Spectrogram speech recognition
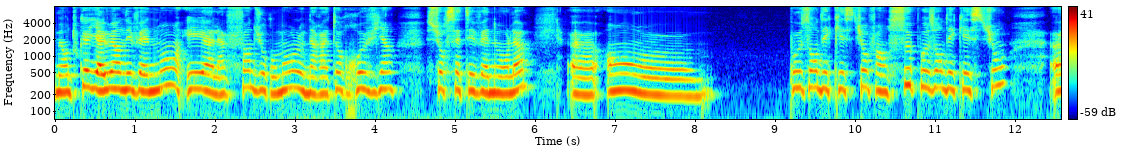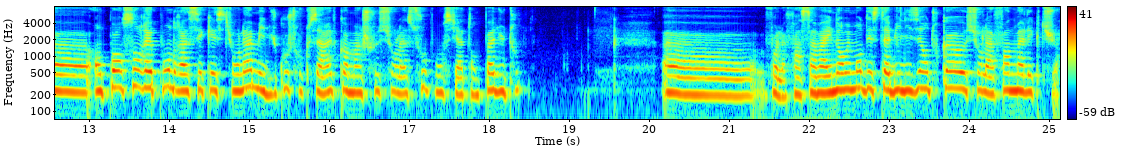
Mais en tout cas, il y a eu un événement et à la fin du roman, le narrateur revient sur cet événement-là en posant des questions, enfin en se posant des questions euh, en pensant répondre à ces questions-là, mais du coup je trouve que ça arrive comme un cheveu sur la soupe, on s'y attend pas du tout. Euh, voilà, enfin ça m'a énormément déstabilisé en tout cas euh, sur la fin de ma lecture.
